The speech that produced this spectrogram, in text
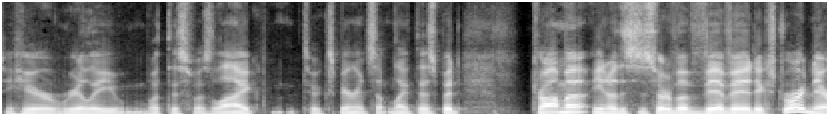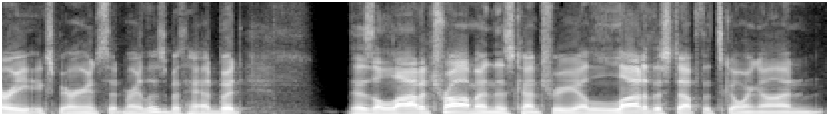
to hear really what this was like to experience something like this. But trauma, you know, this is sort of a vivid, extraordinary experience that Mary Elizabeth had, but there's a lot of trauma in this country. A lot of the stuff that's going on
